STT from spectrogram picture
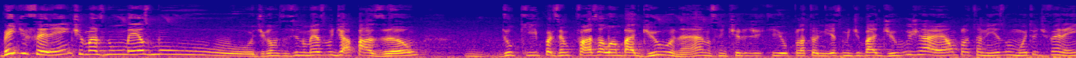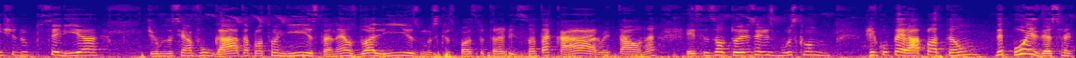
bem diferente, mas no mesmo, digamos assim, no mesmo diapasão do que, por exemplo, faz Alain Badiou, né? No sentido de que o platonismo de Badiou já é um platonismo muito diferente do que seria, digamos assim, a vulgata platonista, né? Os dualismos que os pós-estruturalistas atacaram e tal, né? Esses autores, eles buscam recuperar Platão depois dessa,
